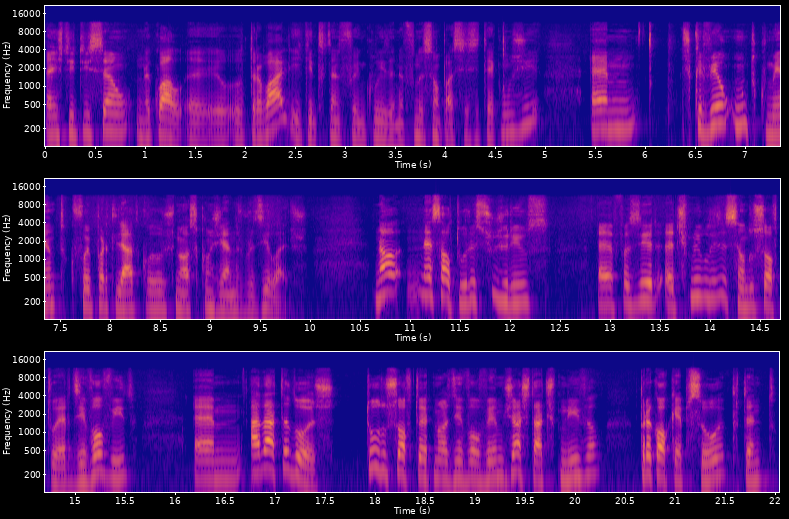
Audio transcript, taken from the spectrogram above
a instituição na qual uh, eu, trabalho e que entretanto foi incluída na Fundação para a Ciência e Tecnologia, escreveu um documento que foi partilhado com os nossos congêneres brasileiros. Nessa altura sugeriu-se uh, fazer a disponibilização do software desenvolvido. À data de hoje, todo o software que nós desenvolvemos já está disponível para qualquer pessoa, portanto,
